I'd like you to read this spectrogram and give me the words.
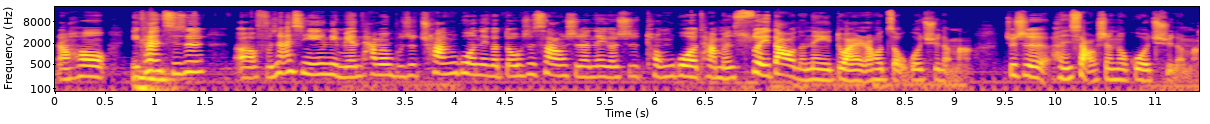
然后你看，嗯其实、呃《釜山行》里面他们不是穿过那个都是丧尸的那个，是通过他们隧道的那一端，然后走过去的嘛，就是很小声的过去的嘛。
